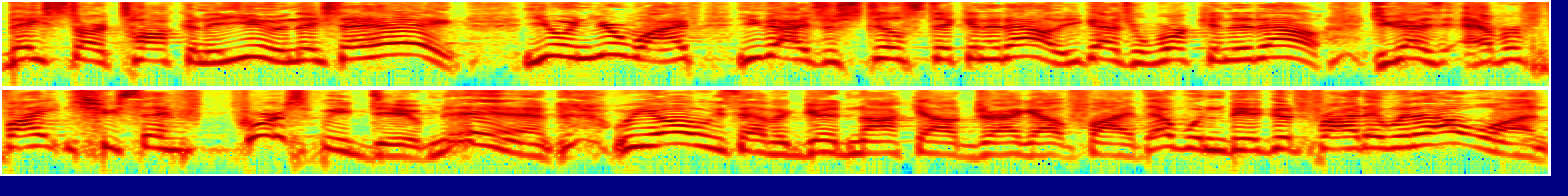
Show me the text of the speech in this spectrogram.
they start talking to you and they say, Hey, you and your wife, you guys are still sticking it out. You guys are working it out. Do you guys ever fight? And you say, Of course we do. Man, we always have a good night knockout, drag out fight. That wouldn't be a good Friday without one.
